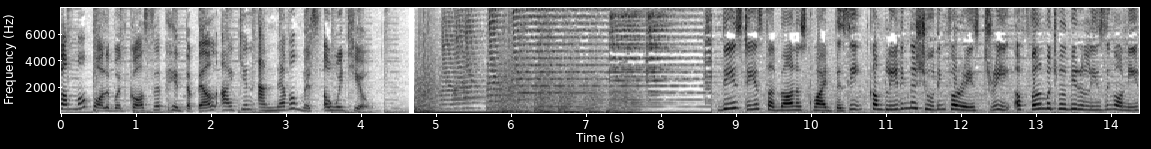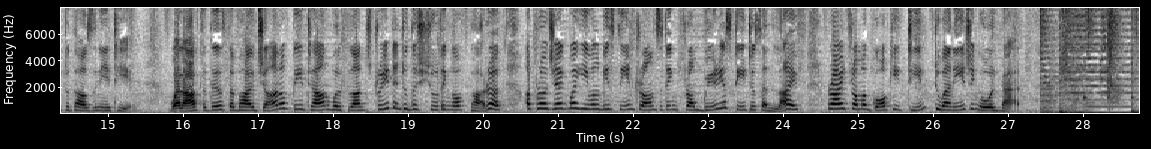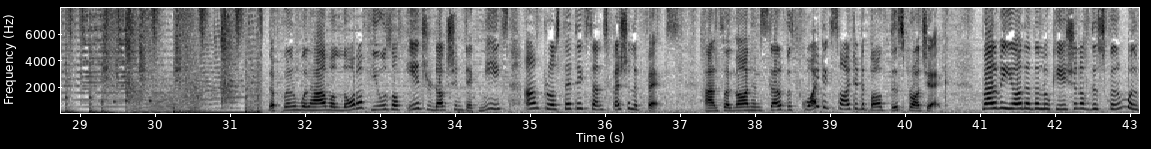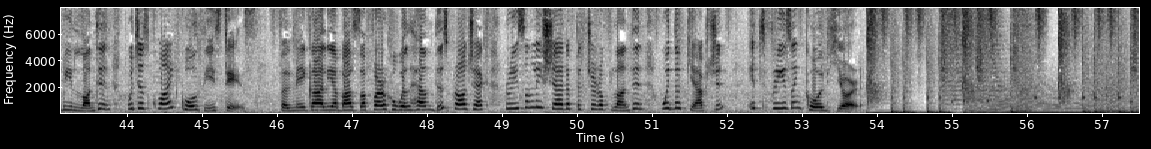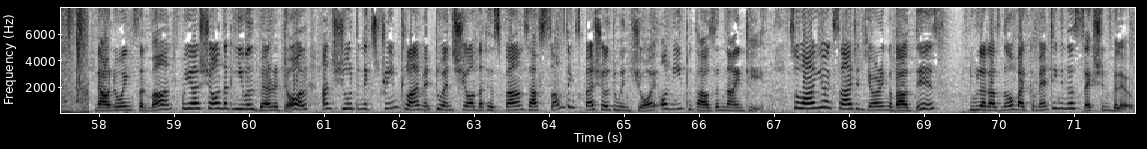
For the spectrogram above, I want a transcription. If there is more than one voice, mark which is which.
Speaker 1: For more Bollywood gossip, hit the bell icon and never miss a video.
Speaker 2: These days, Salman is quite busy completing the shooting for Race 3, a film which will be releasing on Eid 2018. Well, after this, the Bhaijan of B-Town will plunge straight into the shooting of Bharat, a project where he will be seen transiting from various stages in life, right from a gawky teen to an aging old man. The film will have a lot of use of age reduction techniques and prosthetics and special effects. And Salman himself is quite excited about this project. Well, we hear that the location of this film will be London, which is quite cold these days. Filmmaker Ali Abbas Zafar, who will helm this project, recently shared a picture of London with the caption, It's freezing cold here. Now knowing Salman, we are sure that he will bear it all and shoot in extreme climate to ensure that his fans have something special to enjoy on Eid 2019. So are you excited hearing about this? Do let us know by commenting in the section below.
